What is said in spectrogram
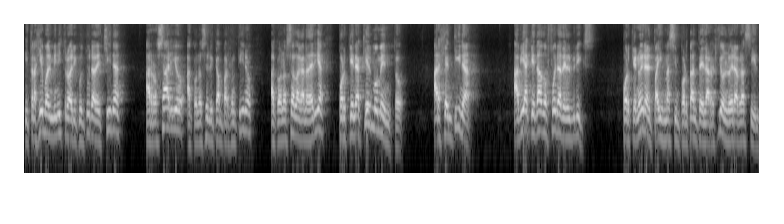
y trajimos al ministro de Agricultura de China a Rosario a conocer el campo argentino, a conocer la ganadería, porque en aquel momento Argentina había quedado fuera del BRICS, porque no era el país más importante de la región, lo era Brasil.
